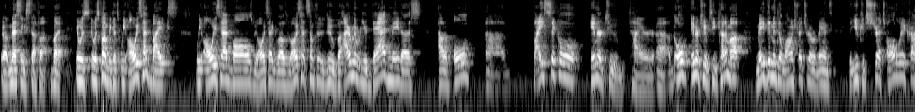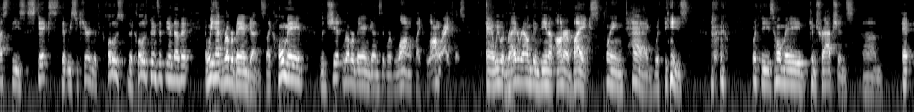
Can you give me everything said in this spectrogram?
uh, messing stuff up. But it was it was fun because we always had bikes, we always had balls, we always had gloves, we always had something to do. But I remember your dad made us out of old uh, bicycle inner tube tire, uh, old inner tubes. He'd cut them up, made them into long stretch rubber bands that you could stretch all the way across these sticks that we secured with clothes, the clothespins at the end of it. And we had rubber band guns, like homemade, legit rubber band guns that were long, like long rifles. And we would ride around Bendena on our bikes playing tag with these, with these homemade contraptions. Um, and,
